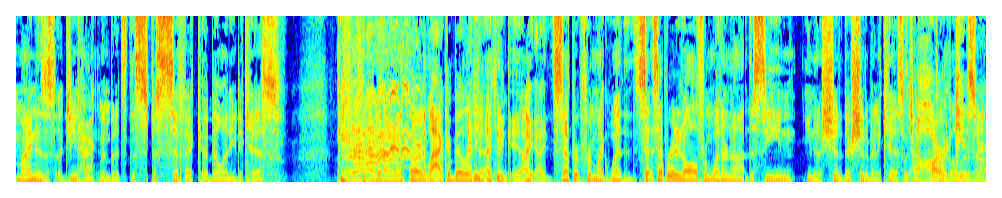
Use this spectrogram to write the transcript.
mine is a Gene Hackman, but it's the specific ability to kiss. I, I- or lack I, ability. th- I think I, I separate from like whether se- separate it all from whether or not the scene you know should there should have been a kiss, which I will hard talk a kisser. about.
